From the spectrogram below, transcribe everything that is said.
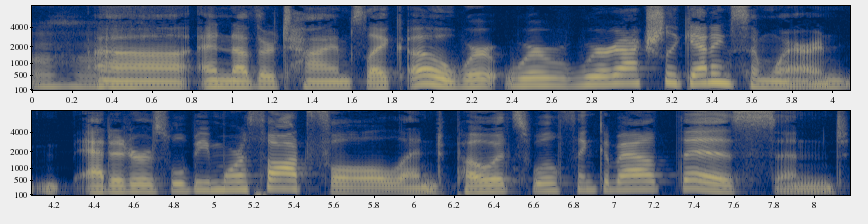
Mm-hmm. Uh, and other times, like, oh, we're we're we're actually getting somewhere, and editors will be more thoughtful, and poets will think about this, and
